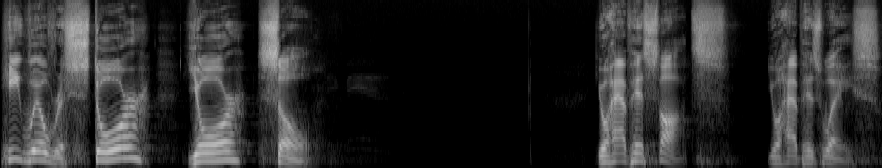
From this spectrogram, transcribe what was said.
he will restore your soul. You'll have his thoughts, you'll have his ways.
